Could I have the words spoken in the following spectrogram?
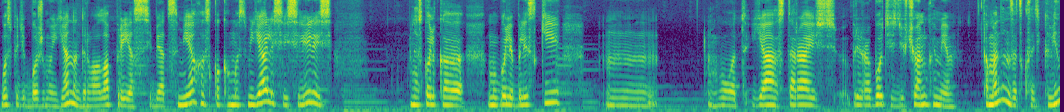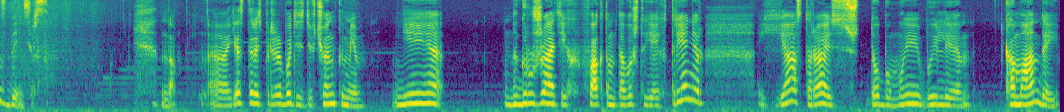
Господи, боже мой, я надорвала пресс себе от смеха. Сколько мы смеялись, веселились. Насколько мы были близки. Вот. Я стараюсь при работе с девчонками Команда называется, кстати, Queen's Dancers. Да. А, я стараюсь при работе с девчонками не нагружать их фактом того, что я их тренер. Я стараюсь, чтобы мы были командой.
